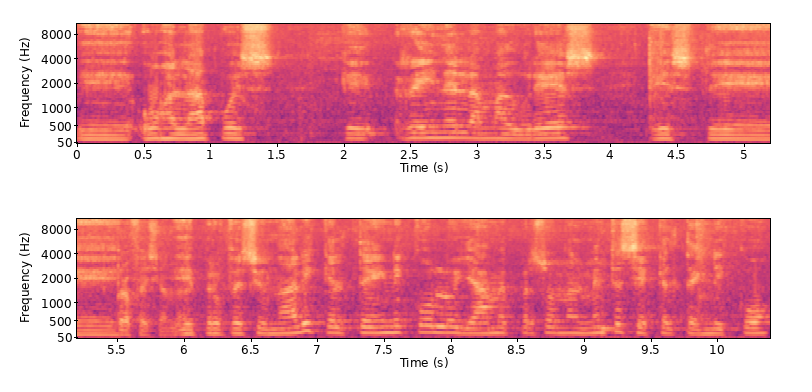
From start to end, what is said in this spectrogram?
eh, ojalá pues que reine la madurez este profesional. Eh, profesional y que el técnico lo llame personalmente si es que el técnico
